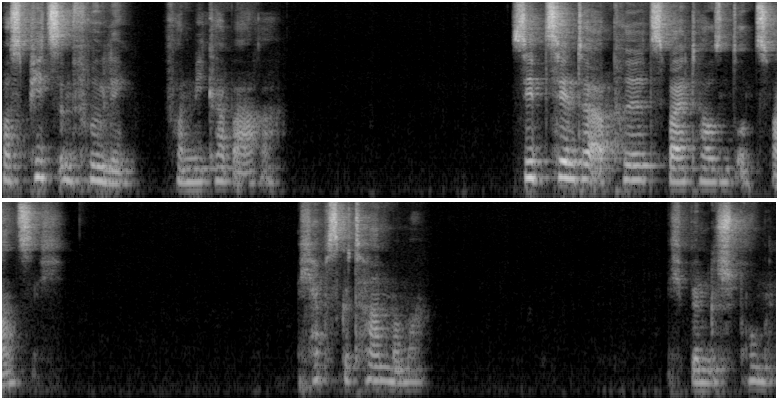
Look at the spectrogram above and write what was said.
Hospiz im Frühling von Mika Bara. 17. April 2020. Ich habe es getan, Mama. Ich bin gesprungen.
